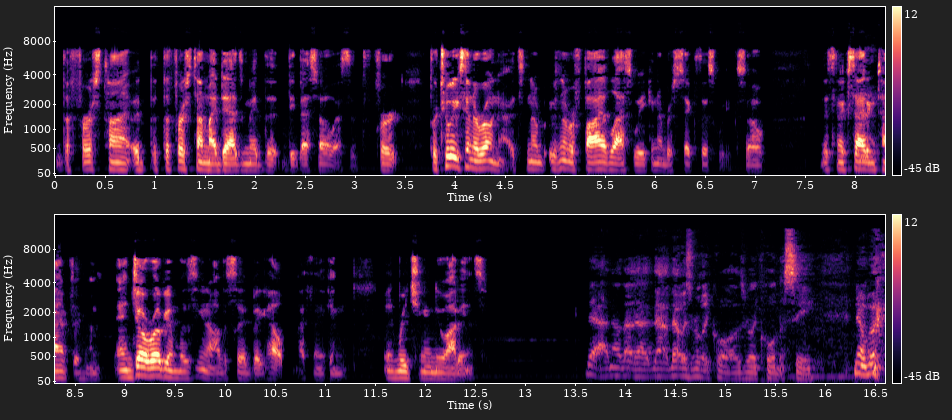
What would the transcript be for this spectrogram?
the first time the first time my dad's made the, the bestseller list it's for for two weeks in a row now. It's number it was number five last week and number six this week. So it's an exciting time for him. And Joe Rogan was you know obviously a big help I think in in reaching a new audience. Yeah, no, that, that, that was really cool. It was really cool to see. No, but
